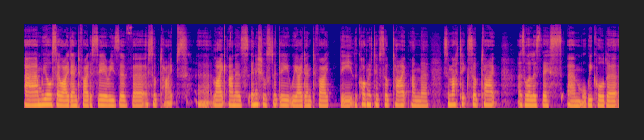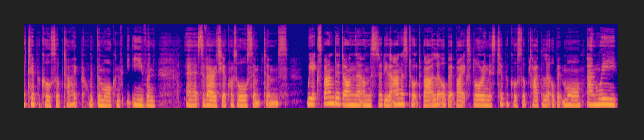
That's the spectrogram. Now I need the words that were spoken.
And we also identified a series of uh, subtypes. Uh, like Anna's initial study, we identified the, the cognitive subtype and the somatic subtype, as well as this, um, what we called a, a typical subtype with the more kind of even uh, severity across all symptoms. We expanded on the, on the study that Anna's talked about a little bit by exploring this typical subtype a little bit more, and we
